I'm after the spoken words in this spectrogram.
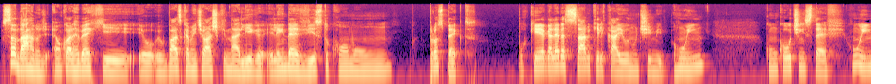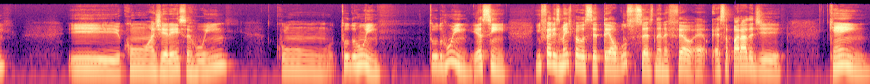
O Sam Darnold é um quarterback que eu, eu basicamente eu acho que na liga ele ainda é visto como um prospecto. Porque a galera sabe que ele caiu num time ruim, com um coaching staff ruim, e com a gerência ruim, com tudo ruim. Tudo ruim. E assim, infelizmente para você ter algum sucesso na NFL, é essa parada de quem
